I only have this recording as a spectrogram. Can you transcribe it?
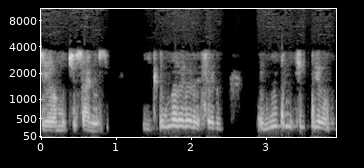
lleva muchos años uno debe de ser en un principio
